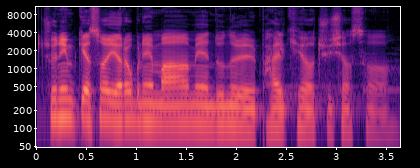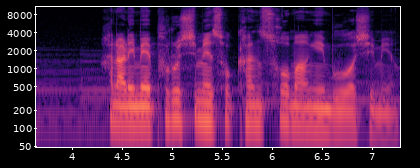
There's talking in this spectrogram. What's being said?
주님께서 여러분의 마음의 눈을 밝혀 주셔서 하나님의 부르심에 속한 소망이 무엇이며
